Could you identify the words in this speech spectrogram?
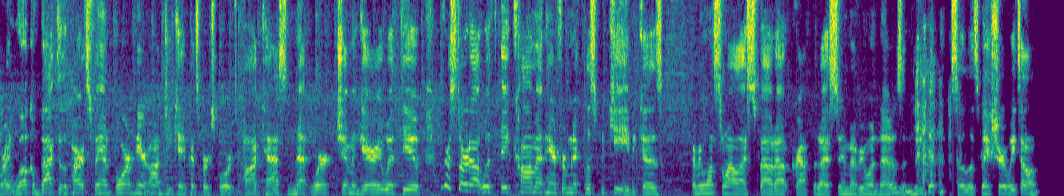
Right, welcome back to the Pirates Fan Forum here on DK Pittsburgh Sports Podcast Network. Jim and Gary with you. We're going to start out with a comment here from Nicholas McKee because every once in a while I spout out crap that I assume everyone knows, and he didn't. so let's make sure we tell him.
